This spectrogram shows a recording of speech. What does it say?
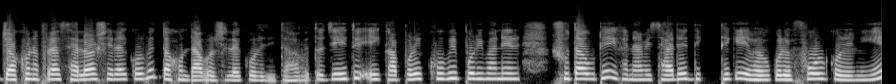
যখন আপনারা সালোয়ার সেলাই করবেন, তখন ডাবল সেলাই করে দিতে হবে। তো যেহেতু এই কাপড়ে খুবই পরিমাণের সুতা উঠে, এখানে আমি সাইডের দিক থেকে এভাবে করে ফোল্ড করে নিয়ে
